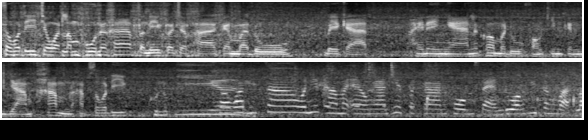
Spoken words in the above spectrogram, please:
สวัสดีจังหวัดลำพูนนะครับ ตอนนี้ก็จะพากันมาดูบรรยากาศ ภายในงานแล้วก็มาดูของกินกันยามค่ำนะครับ สวัสดีคุณลูกเอี้ยสวัสดีเจ้า วันนี้พามาแอลงานเทศกาลโคมแสนดวงที่จังหวัดล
